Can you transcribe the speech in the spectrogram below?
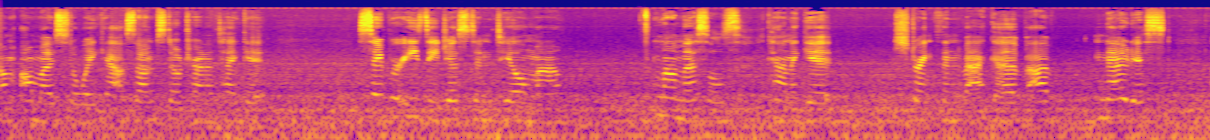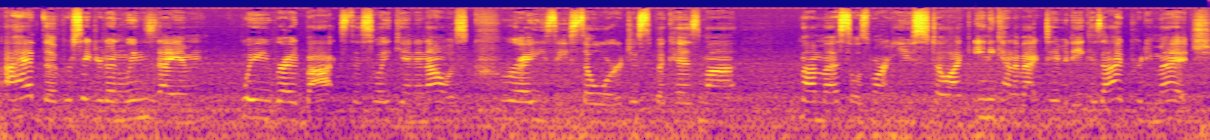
I'm almost a week out so I'm still trying to take it super easy just until my my muscles kind of get strengthened back up. I've noticed I had the procedure done Wednesday and we rode bikes this weekend and I was crazy sore just because my my muscles weren't used to like any kind of activity because I had pretty much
